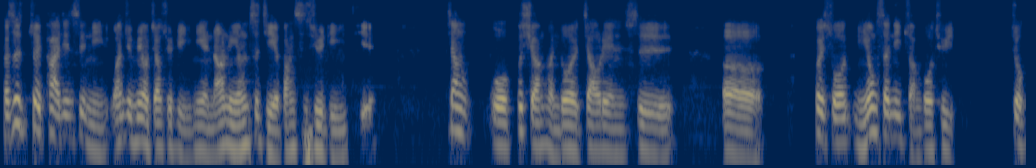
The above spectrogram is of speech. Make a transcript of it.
可是最怕一件事，你完全没有教学理念，然后你用自己的方式去理解。像我不喜欢很多的教练是，呃，会说你用身体转过去。就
